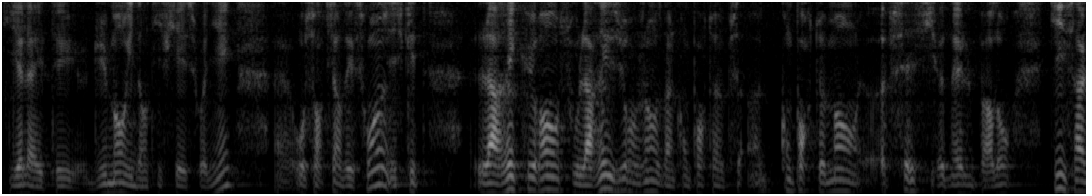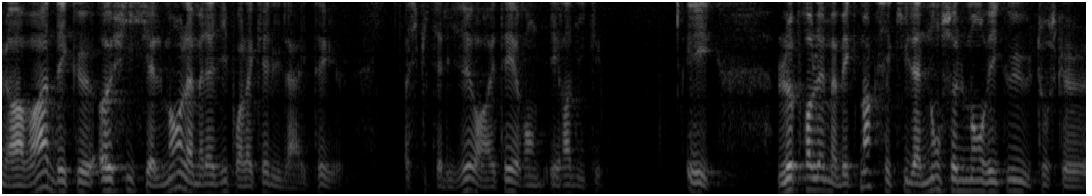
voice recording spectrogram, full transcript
qui elle a été dûment identifiée et soignée, au sortir des soins. Et ce qui est la récurrence ou la résurgence d'un comportement obsessionnel pardon, qui s'aggravera dès que officiellement la maladie pour laquelle il a été hospitalisé aura été éradiquée. Et le problème avec Marc, c'est qu'il a non seulement vécu tout ce que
